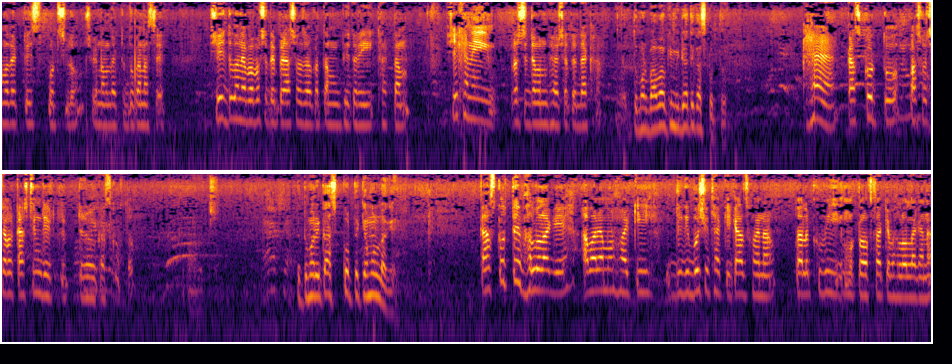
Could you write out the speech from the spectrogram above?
আমাদের একটা স্পোর্ট ছিল সেখানে আমাদের একটা দোকান আছে। সেই দোকানে বাবার সাথে প্রায় আসা যাওয়া করতাম ভিতরেই থাকতাম। সেখানেই রাশেদ জামান ভাইয়ের সাথে দেখা। তোমার বাবা কি মিডিয়াতে কাজ করতো? হ্যাঁ কাজ করতো। পাশাপাশি আবার কাস্টিং ডিরেক্টরেও কাজ করতো। তো তোমার এই কাজ করতে কেমন লাগে? কাজ করতে ভালো লাগে। আবার এমন হয় কি যদি বসে থাকি কাজ হয় না তাহলে খুবই মোটো অফ থাকে ভালো লাগে না।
